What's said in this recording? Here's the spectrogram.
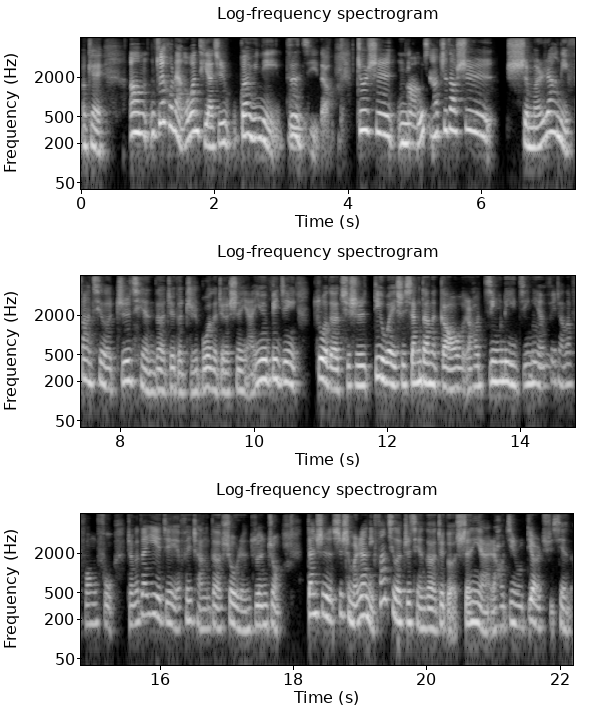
，OK，嗯，最后两个问题啊，其实关于你自己的，就是你，我想要知道是什么让你放弃了之前的这个直播的这个生涯，因为毕竟做的其实地位是相当的高，然后经历经验非常的丰富，整个在业界也非常的受人尊重，但是是什么让你放弃了之前的这个生涯，然后进入第二曲线的？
